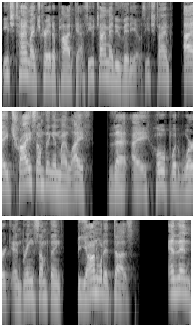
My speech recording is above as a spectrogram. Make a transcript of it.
Each time I create a podcast, each time I do videos, each time I try something in my life that I hope would work and bring something beyond what it does. And then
